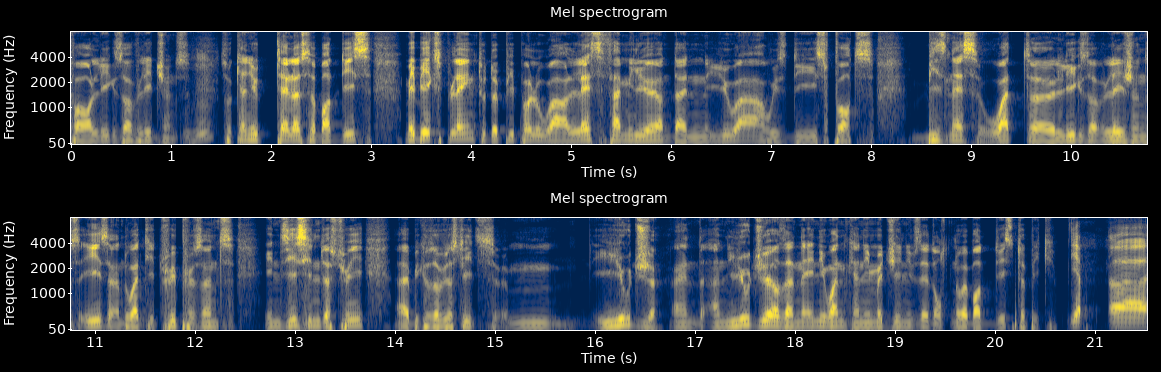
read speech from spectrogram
for Leagues of Legends. So, can you tell us about this? Maybe explain to the people who are less familiar than you are with the sports business what uh, Leagues of Legends is and what it represents in this industry, uh, because obviously it's um, huge and, and huger than anyone can imagine if they don't know about this topic. Yep. Uh,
